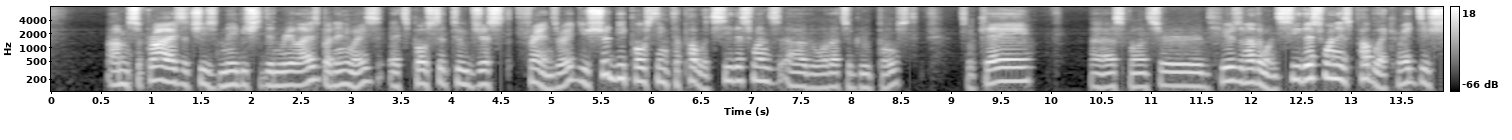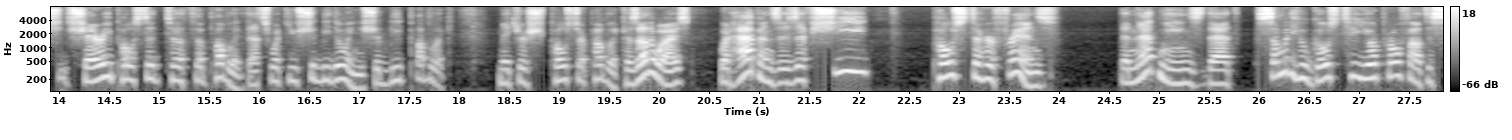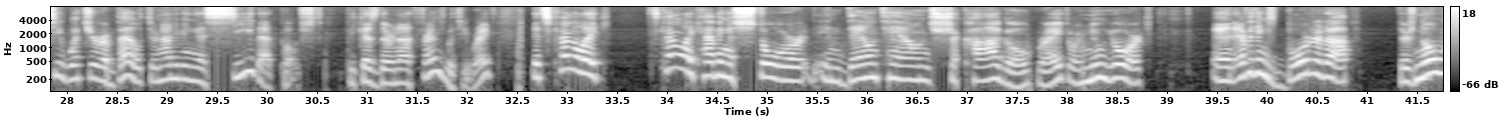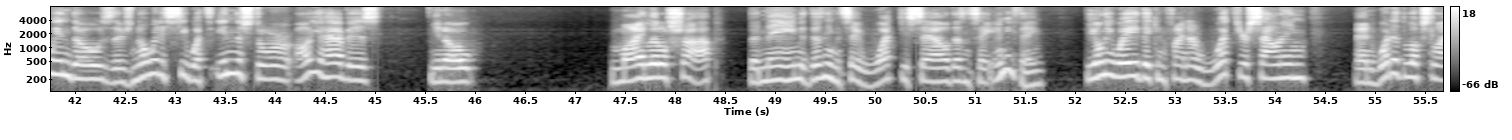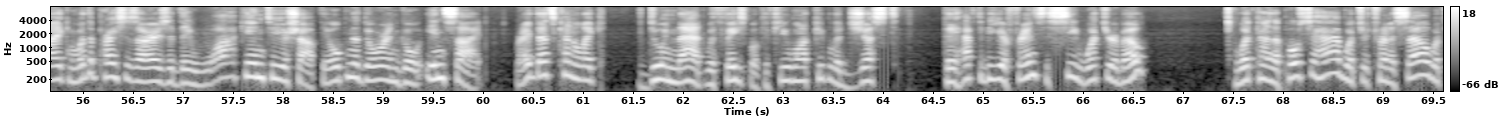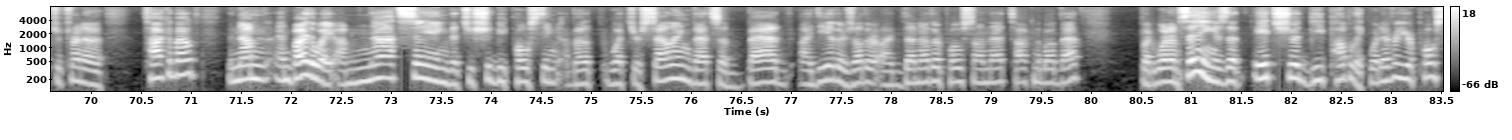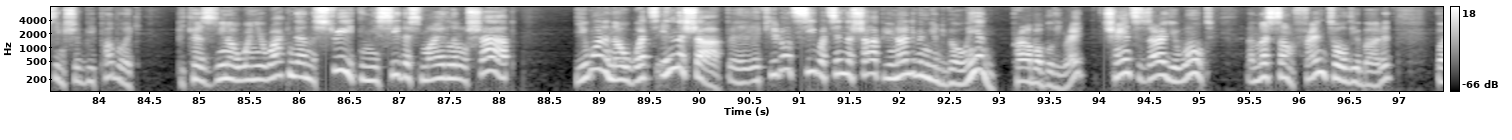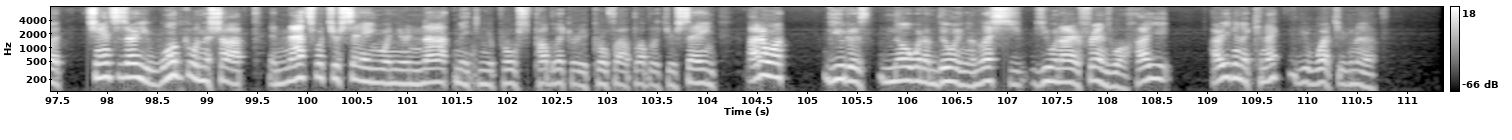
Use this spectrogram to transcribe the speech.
I'm surprised that she's maybe she didn't realize but anyways it's posted to just friends right? You should be posting to public see this one's uh well that's a group post. It's okay. Uh sponsored here's another one. See this one is public right? Sherry posted to the public that's what you should be doing. You should be public make your posts are public. Because otherwise what happens is if she posts to her friends then that means that somebody who goes to your profile to see what you're about they're not even going to see that post because they're not friends with you right? It's kind of like it's kind of like having a store in downtown Chicago right or New York and everything's boarded up. There's no windows. There's no way to see what's in the store. All you have is you know my little shop the name it doesn't even say what you sell doesn't say anything. The only way they can find out what you're selling and what it looks like and what the prices are is if they walk into your shop. They open the door and go inside right? That's kind of like doing that with Facebook. If you want people to just they have to be your friends to see what you're about what kind of posts you have what you're trying to sell what you're trying to talk about. And I'm and by the way I'm not saying that you should be posting about what you're selling. That's a bad idea. There's other I've done other posts on that talking about that. But what I'm saying is that it should be public. Whatever you're posting should be public. Because you know when you're walking down the street and you see this my little shop you want to know what's in the shop. If you don't see what's in the shop you're not even going to go in probably right? Chances are you won't unless some friend told you about it. But chances are you won't go in the shop and that's what you're saying when you're not making your post public or your profile public. You're saying I don't want you to know what I'm doing unless you, you and I are friends. Well how you how are you going to connect you what you're to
